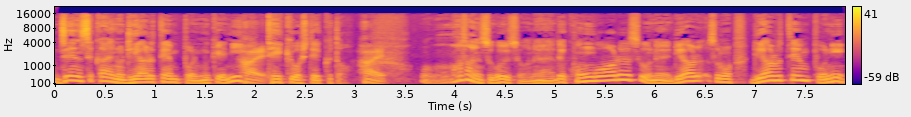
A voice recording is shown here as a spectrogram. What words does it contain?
全世界のリアル店舗に向けに提供していくと。はいまさにすごいですよね。で、今後あれですよね、リアル、その、リアル店舗に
